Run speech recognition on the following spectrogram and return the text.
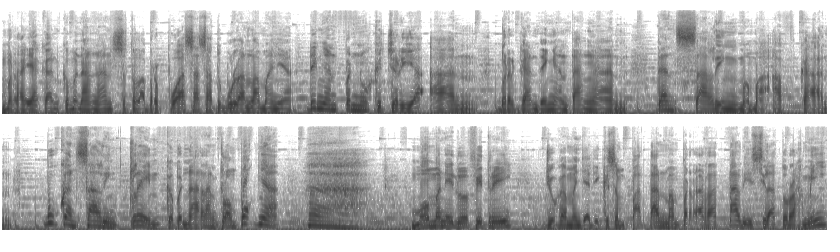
merayakan kemenangan setelah berpuasa satu bulan lamanya dengan penuh keceriaan, bergandengan tangan, dan saling memaafkan. Bukan saling klaim kebenaran kelompoknya. Momen Idul Fitri juga menjadi kesempatan mempererat tali silaturahmi,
